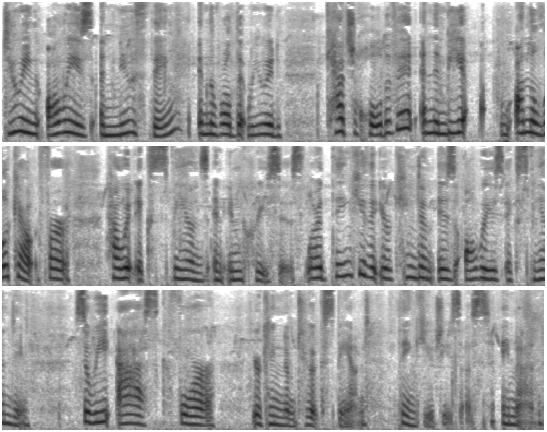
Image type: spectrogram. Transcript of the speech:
doing always a new thing in the world that we would catch a hold of it and then be on the lookout for how it expands and increases. Lord, thank you that your kingdom is always expanding. So we ask for your kingdom to expand. Thank you, Jesus. Amen.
